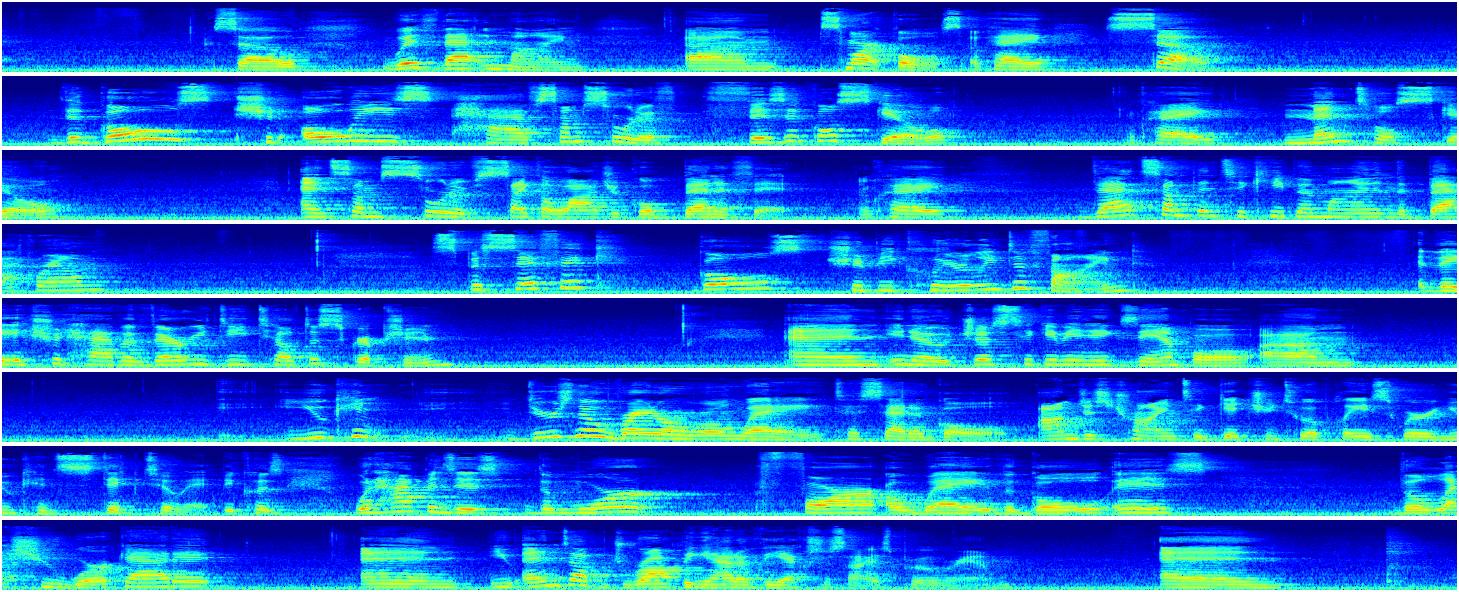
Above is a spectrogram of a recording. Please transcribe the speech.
So, with that in mind, um, SMART goals, okay? So, the goals should always have some sort of physical skill, okay? mental skill, and some sort of psychological benefit. Okay? That's something to keep in mind in the background. Specific goals should be clearly defined, they should have a very detailed description. And, you know, just to give you an example, um, you can there's no right or wrong way to set a goal. I'm just trying to get you to a place where you can stick to it because what happens is the more far away the goal is, the less you work at it and you end up dropping out of the exercise program. And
